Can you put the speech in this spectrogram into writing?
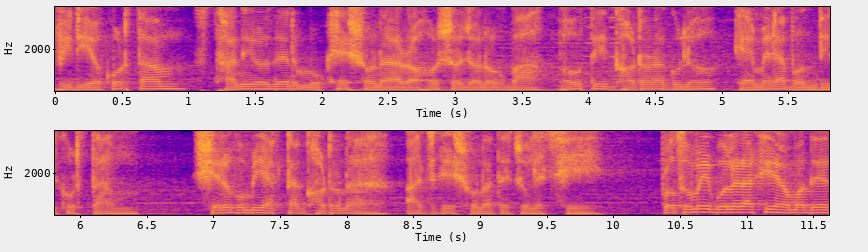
ভিডিও করতাম, স্থানীয়দের মুখে শোনা রহস্যজনক বা ভৌতিক ঘটনাগুলো ক্যামেরা বন্দি করতাম। সেরকমই একটা ঘটনা আজকে শোনাতে চলেছি। প্রথমেই বলে রাখি, আমাদের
